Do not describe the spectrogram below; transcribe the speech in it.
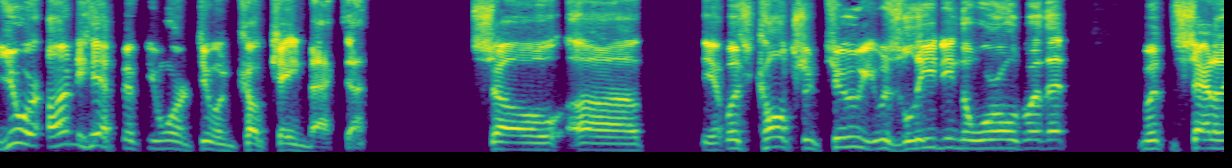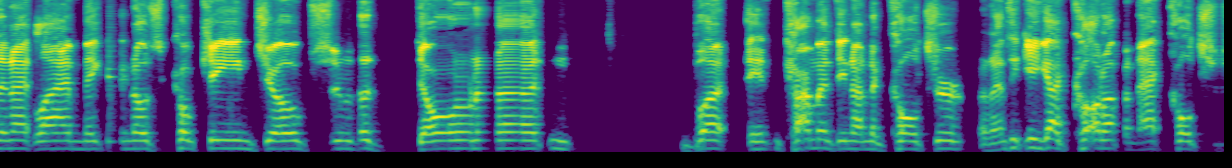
you were unhip if you weren't doing cocaine back then. So uh, it was culture too. He was leading the world with it, with Saturday Night Live, making those cocaine jokes with the donut, and, but in commenting on the culture. And I think he got caught up in that culture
